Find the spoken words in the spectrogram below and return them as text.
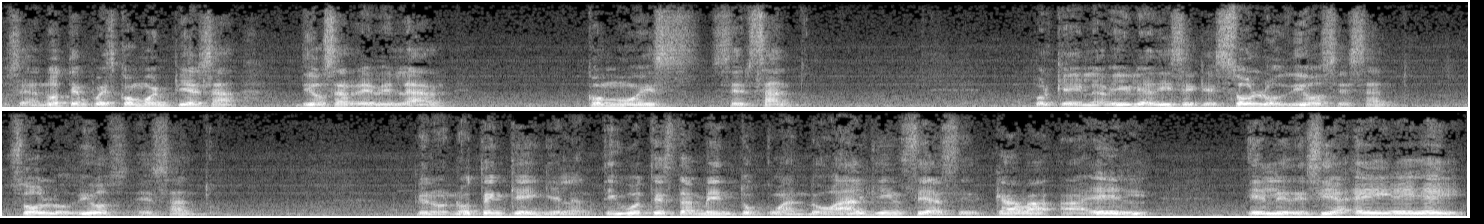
O sea, noten pues cómo empieza Dios a revelar cómo es ser santo. Porque en la Biblia dice que solo Dios es santo, solo Dios es santo. Pero noten que en el Antiguo Testamento cuando alguien se acercaba a Él, Él le decía, hey, hey, hey,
